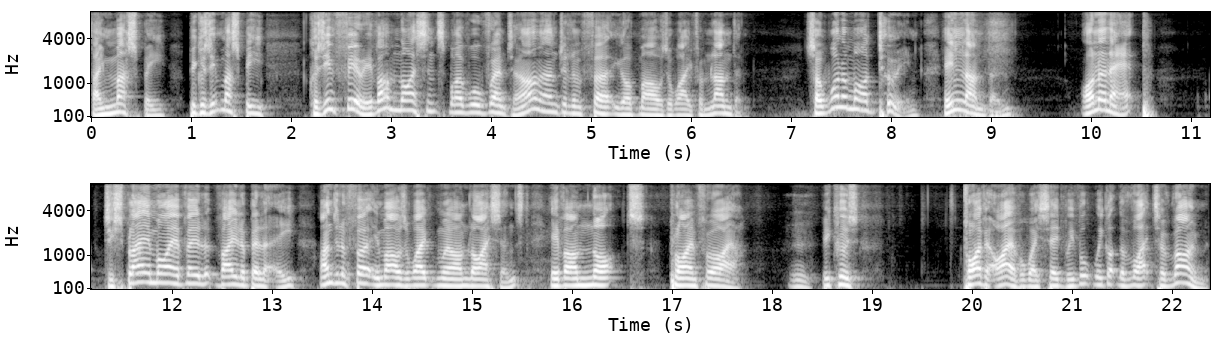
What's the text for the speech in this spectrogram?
They must be because it must be because in theory, if I'm licensed by Wolverhampton, I'm 130 odd miles away from London. So what am I doing in London on an app displaying my avail- availability 130 miles away from where I'm licensed if I'm not applying for hire? Hmm. Because private hire have always said we've we got the right to roam,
